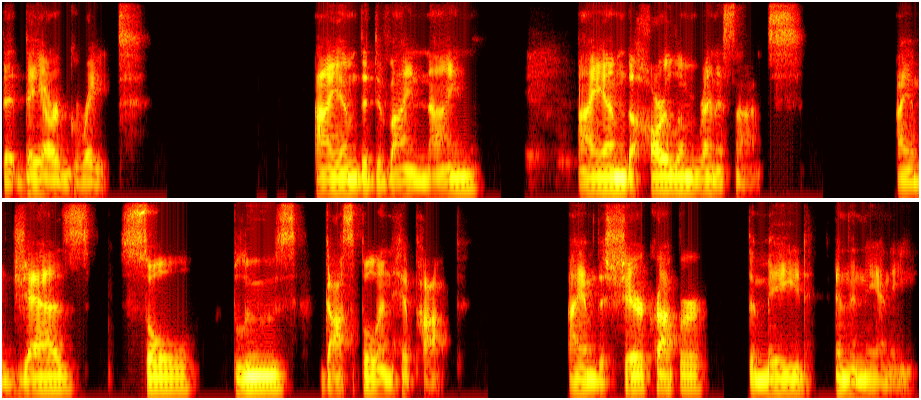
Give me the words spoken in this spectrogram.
that they are great. I am the Divine Nine. I am the Harlem Renaissance. I am jazz, soul, blues, gospel, and hip hop. I am the sharecropper, the maid, and the nanny.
